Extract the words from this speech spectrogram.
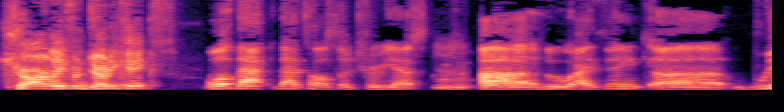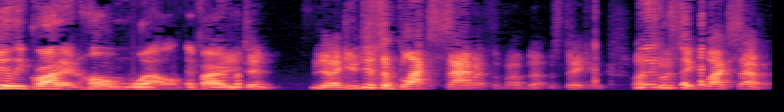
Charlie from Dirty Cakes. well, that that's also true. Yes, Mhm. uh, who I think uh, really brought it home well. If I You remember, did. Yeah, you did some Black Sabbath, if I'm not mistaken. Acoustic Black Sabbath.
